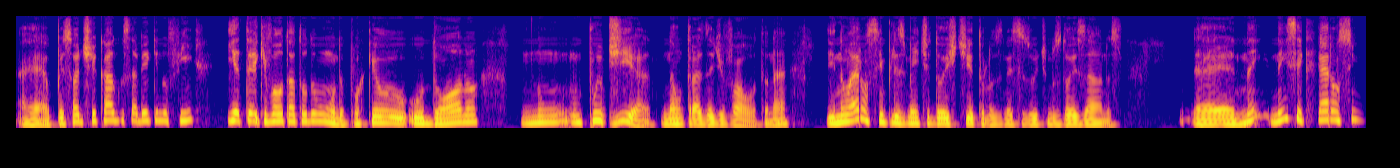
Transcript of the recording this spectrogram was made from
é, o pessoal de Chicago sabia que no fim ia ter que voltar todo mundo, porque o, o dono não, não podia não trazer de volta, né? E não eram simplesmente dois títulos nesses últimos dois anos. É, nem, nem sequer eram cinco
